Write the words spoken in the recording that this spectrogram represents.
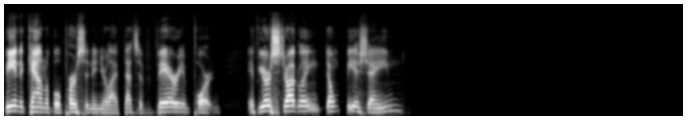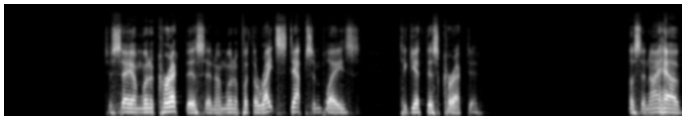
be an accountable person in your life, that's a very important. If you're struggling, don't be ashamed. Just say, I'm going to correct this and I'm going to put the right steps in place to get this corrected. Listen, I have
